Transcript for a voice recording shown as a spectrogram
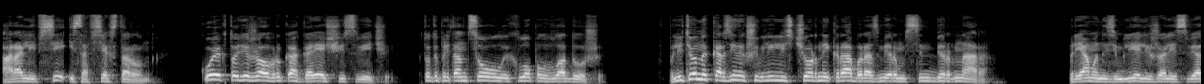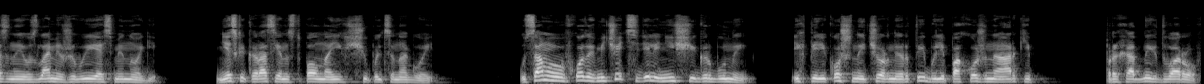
Орали все и со всех сторон. Кое-кто держал в руках горящие свечи. Кто-то пританцовывал и хлопал в ладоши. В плетеных корзинах шевелились черные крабы размером с Синбернара. Прямо на земле лежали связанные узлами живые осьминоги. Несколько раз я наступал на их щупальца ногой. У самого входа в мечеть сидели нищие горбуны. Их перекошенные черные рты были похожи на арки проходных дворов.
